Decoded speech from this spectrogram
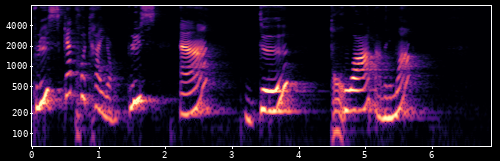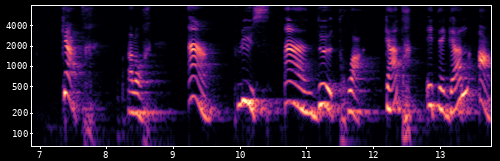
plus 4 crayons, plus 1, 2, 3, pardonnez-moi, 4. Alors, 1 plus 1, 2, 3, 4 est égal à.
